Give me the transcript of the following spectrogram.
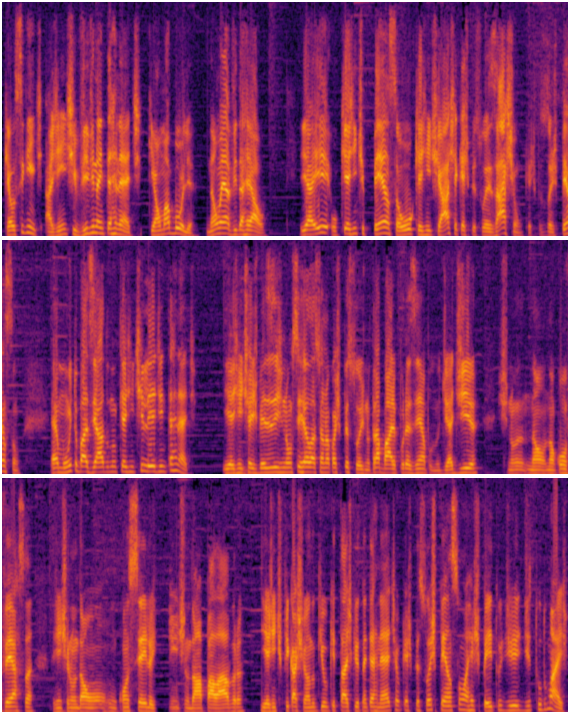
que é o seguinte: a gente vive na internet, que é uma bolha, não é a vida real. E aí, o que a gente pensa, ou o que a gente acha que as pessoas acham, que as pessoas pensam, é muito baseado no que a gente lê de internet. E a gente, às vezes, não se relaciona com as pessoas no trabalho, por exemplo, no dia a dia. A gente não, não, não conversa, a gente não dá um, um conselho, a gente não dá uma palavra. E a gente fica achando que o que está escrito na internet é o que as pessoas pensam a respeito de, de tudo mais.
